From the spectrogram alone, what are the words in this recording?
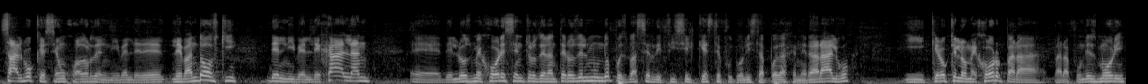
salvo que sea un jugador del nivel de Lewandowski, del nivel de Haaland, eh, de los mejores centros delanteros del mundo, pues va a ser difícil que este futbolista pueda generar algo. Y creo que lo mejor para, para Funes Mori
